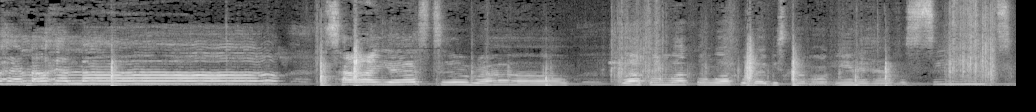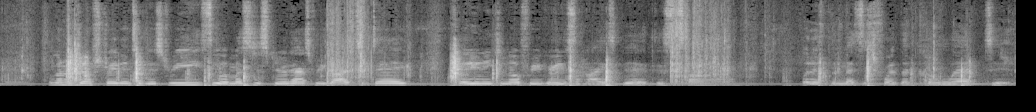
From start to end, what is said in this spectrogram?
hello, hello. Time yes to roll. Welcome, welcome, welcome, babies. Come on in and have a seat. We're going to jump straight into this read, see what message the Spirit has for you guys today. What you need to know for your greatest and highest good this time. What is the message for the collective?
